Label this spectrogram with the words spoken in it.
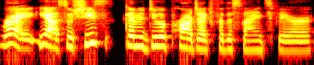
Right. Yeah. So she's going to do a project for the science fair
